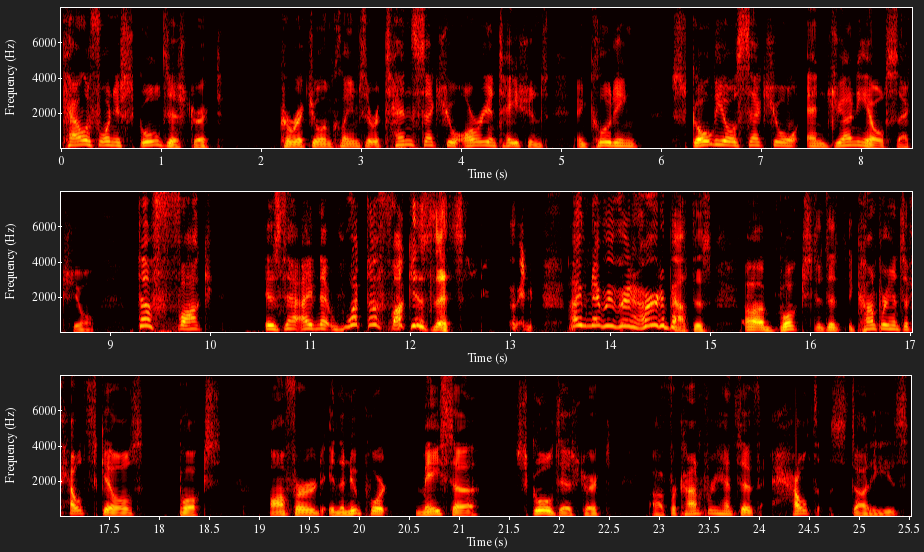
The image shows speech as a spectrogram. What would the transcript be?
California School District curriculum claims there are 10 sexual orientations, including scoliosexual and geniosexual. What the fuck is that? I've never. What the fuck is this? I've never even heard about this. Uh, books, the, the comprehensive health skills books offered in the Newport Mesa School District uh, for comprehensive health studies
